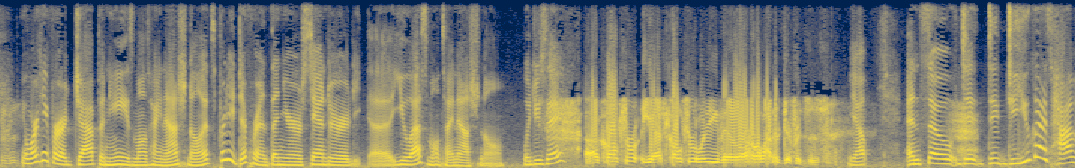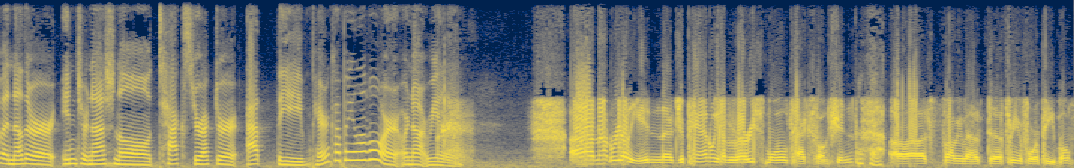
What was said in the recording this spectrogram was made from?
mm-hmm. you know, working for a Japanese multinational, it's pretty different than your standard uh, U.S. multinational. Would you say? Uh, cultural, yes, culturally there are a lot of differences. Yep. And so, do, do, do you guys have another international tax director at the parent company level, or, or not really? Uh, not really. In uh, Japan, we have a very small tax function. Okay. Uh, it's probably about uh, three or four people.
